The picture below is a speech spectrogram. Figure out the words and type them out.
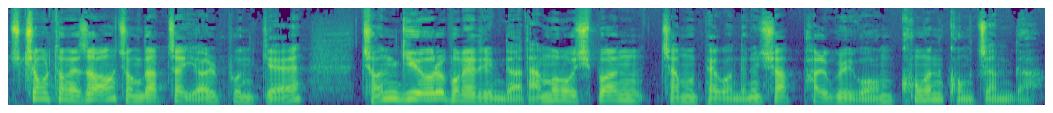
추첨을 통해서 정답자 10분께 전기요를 보내드립니다. 단문 50원, 장문 100원 드는 샵8910, 콩은 공짜입니다.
